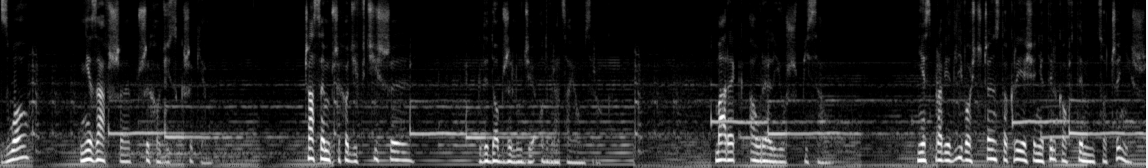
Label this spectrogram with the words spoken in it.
Zło nie zawsze przychodzi z krzykiem. Czasem przychodzi w ciszy, gdy dobrzy ludzie odwracają wzrok. Marek Aureliusz pisał: Niesprawiedliwość często kryje się nie tylko w tym, co czynisz,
